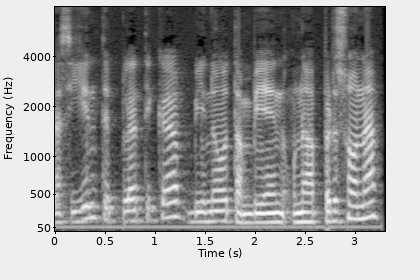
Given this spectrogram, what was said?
la siguiente plática vino también una persona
